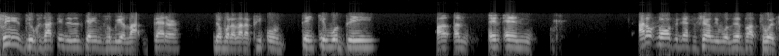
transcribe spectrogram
please do because I think that this game is going to be a lot better than what a lot of people think it would be. Uh, um, and, and I don't know if it necessarily will live up to its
